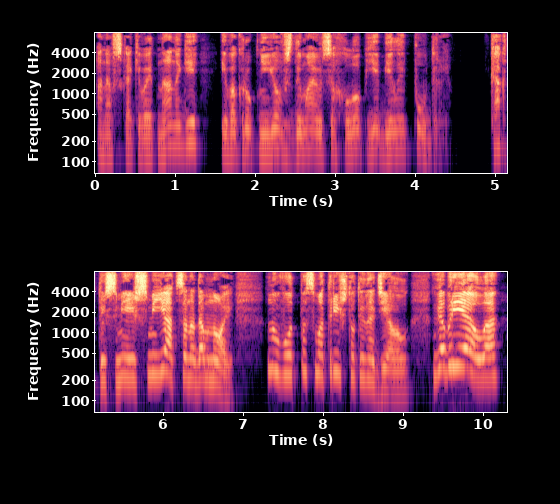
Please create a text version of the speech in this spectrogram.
Она вскакивает на ноги, и вокруг нее вздымаются хлопья белой пудры. «Как ты смеешь смеяться надо мной? Ну вот, посмотри, что ты наделал! Габриэлла!» —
